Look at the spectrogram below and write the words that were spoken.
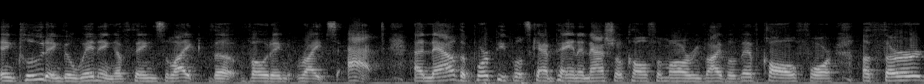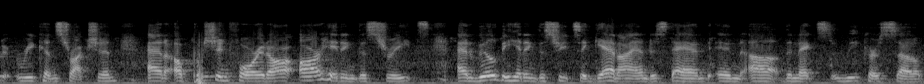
including the winning of things like the Voting Rights Act. And now the Poor People's Campaign, a national call for moral revival, they've called for a third Reconstruction and are pushing for it, are, are hitting the streets, and will be hitting the streets again, I understand, in uh, the next week or so.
